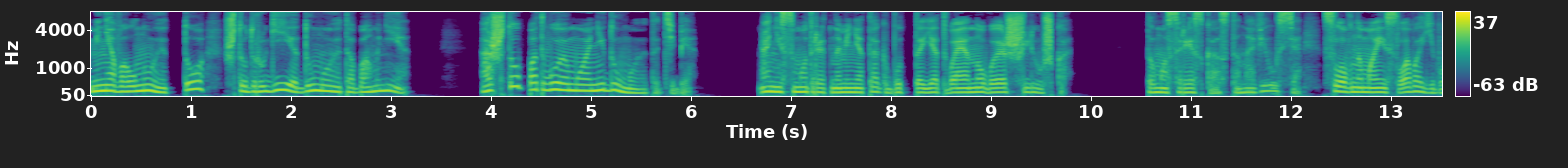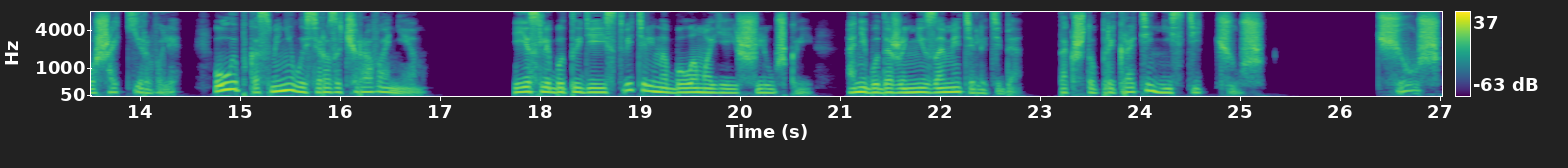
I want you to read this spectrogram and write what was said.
Меня волнует то, что другие думают обо мне. А что, по-твоему, они думают о тебе? Они смотрят на меня так, будто я твоя новая шлюшка. Томас резко остановился, словно мои слова его шокировали. Улыбка сменилась разочарованием. «Если бы ты действительно была моей шлюшкой, они бы даже не заметили тебя, так что прекрати нести чушь». «Чушь?»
